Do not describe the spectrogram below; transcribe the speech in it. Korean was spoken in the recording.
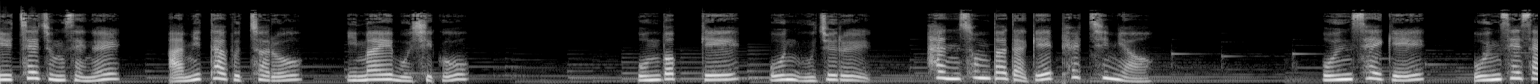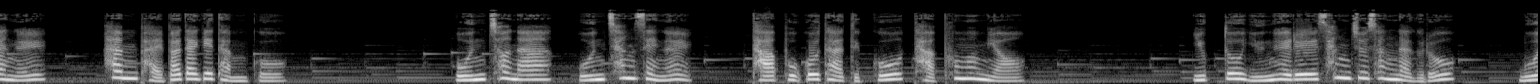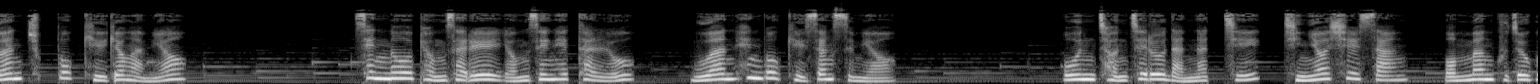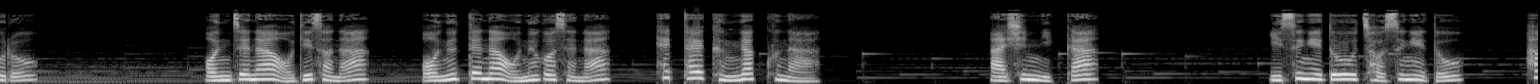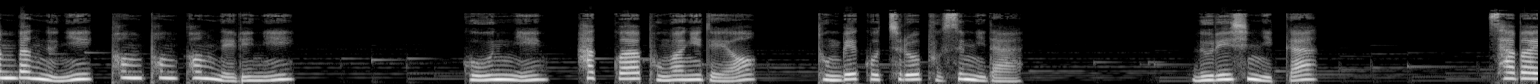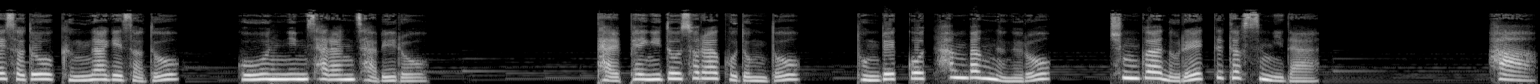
일체 중생을 아미타 부처로 이마에 모시고 온 법계, 온 우주를 한 손바닥에 펼치며 온 세계, 온 세상을 한 발바닥에 담고 온 천하, 온 창생을 다 보고 다 듣고 다 품으며 육도 윤회를 상주상락으로 무한 축복 길경하며 생로 병사를 영생 해탈로 무한 행복 길상 쓰며 온 전체로 낱낱이 진여 실상 원망 구족으로 언제나 어디서나 어느 때나 어느 것에나 해탈 극락구나. 아십니까? 이승에도 저승에도 한방눈이 펑펑펑 내리니 고운님 학과 봉황이 되어 동백꽃으로 붓습니다. 누리십니까? 사바에서도 극락에서도 고운님 사랑 자비로 달팽이도 소라 고동도 동백꽃 한방눈으로 춤과 노래 끝없습니다. 하,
